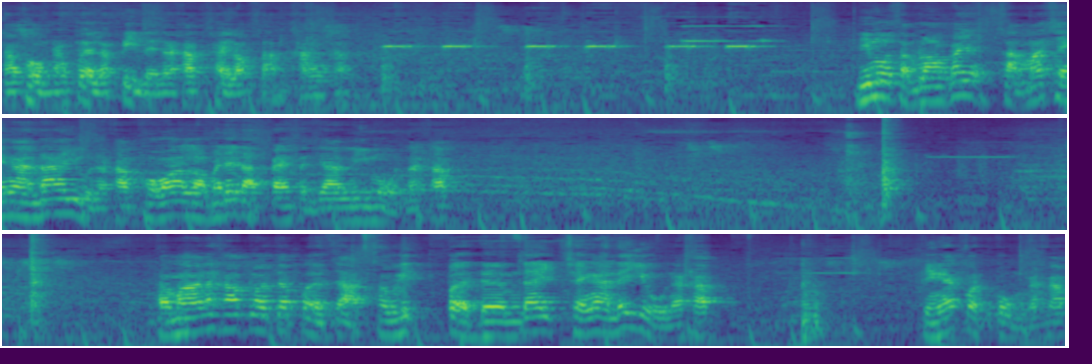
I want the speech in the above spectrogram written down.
ครับผมทั้งเปิดและปิดเลยนะครับคลายล็อก 3 ครั้งครับรีโมทสำรองก็สามารถใช้งานได้อยู่นะครับ เพราะว่าเราไม่ได้ดัดแปลงสัญญาณรีโมทนะครับ ต่อมานะครับเราจะเปิดจากสวิตช์เปิดเดิมได้ใช้งานได้อยู่นะครับ เพียงแค่กดปุ่มนะครับ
